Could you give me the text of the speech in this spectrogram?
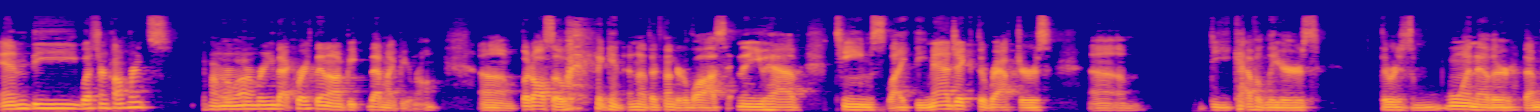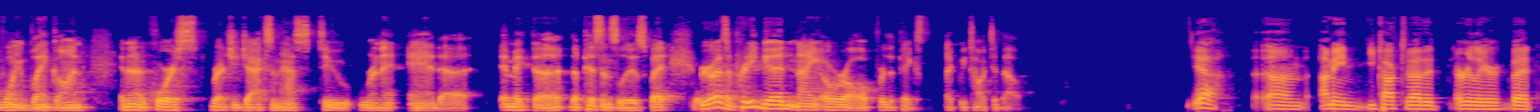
in the Western Conference, if I'm Oh, wow. remembering that correctly, might be that might be wrong. Um, but also, again, another Thunder loss, and then you have teams like the Magic, the Raptors, um, the Cavaliers. There is one other that I'm going blank on, and then of course Reggie Jackson has to run it and uh, and make the the Pistons lose. But we regardless, a pretty good night overall for the picks, like we talked about. Yeah. Um, I mean, you talked about it earlier, but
